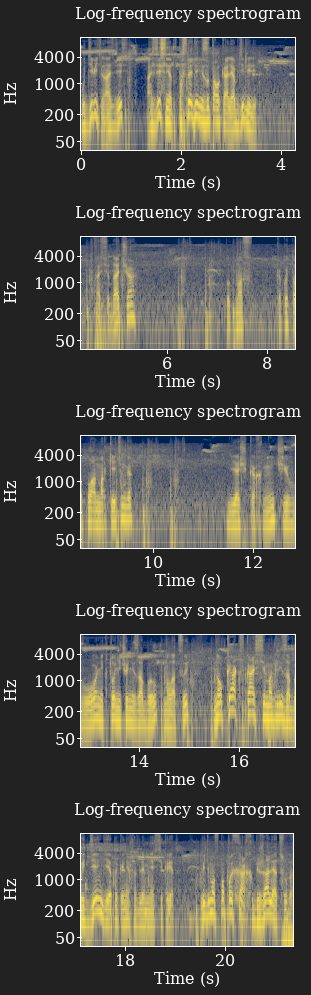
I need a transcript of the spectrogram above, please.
Удивительно. А здесь? А здесь нет. В последнее не затолкали, обделили. А сюда что? Тут у нас какой-то план маркетинга. В ящиках ничего. Никто ничего не забыл. Молодцы. Но как в кассе могли забыть деньги, это, конечно, для меня секрет. Видимо, в попыхах бежали отсюда.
